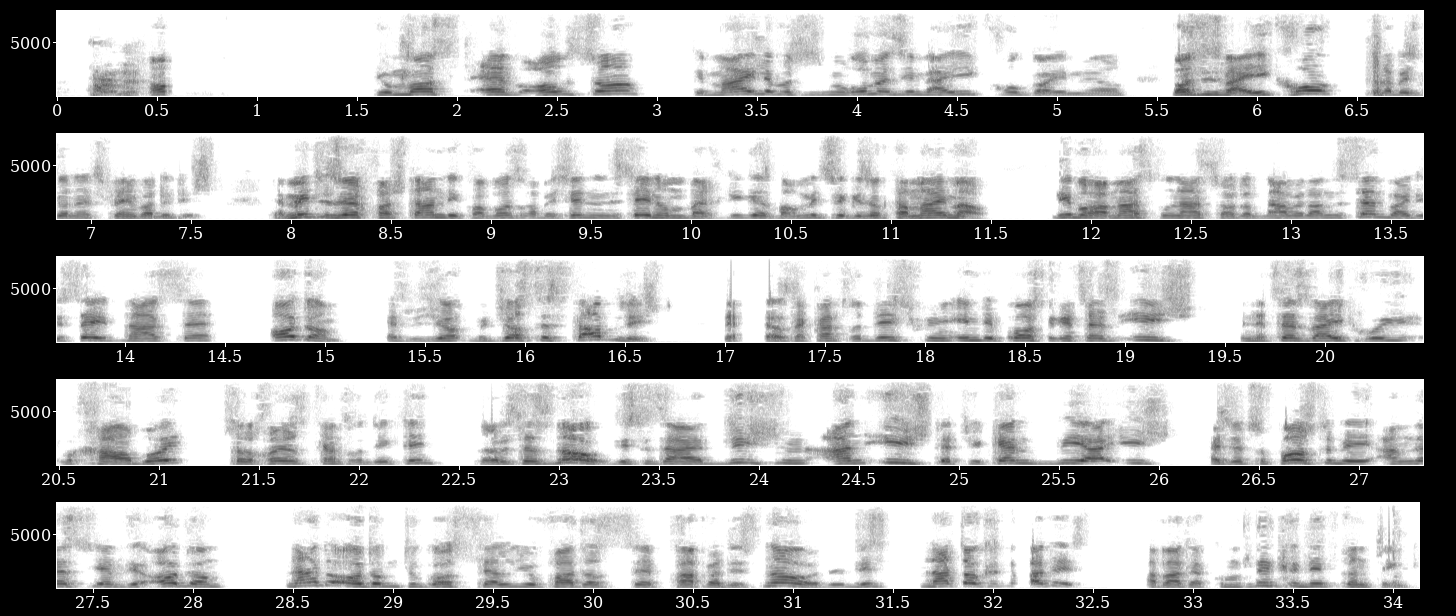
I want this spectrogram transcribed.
you must have also die Meile, was ist mir rum, sind bei Ikro goimer. Was ist Ikro? Der Rebbe is going to explain what it is. Damit ist euch verstandig, was Rebbe sind in der Szene, um bei Gigas Bar Mitzvah gesagt, am Maimar, lieber Amaskel Nase Odom, now we'll understand why they say Nase Odom, as we just, established. There's a contradiction in the post it says Ish, and it says Vaikru Charboy, so the Choyer is contradicting. The Rebbe says, no, this is an addition on Ish, that you can't be a Ish as it's supposed to be unless you have the Odom, not Odom to go sell your father's uh, properties. No, this not talking about this. about a completely different thing.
